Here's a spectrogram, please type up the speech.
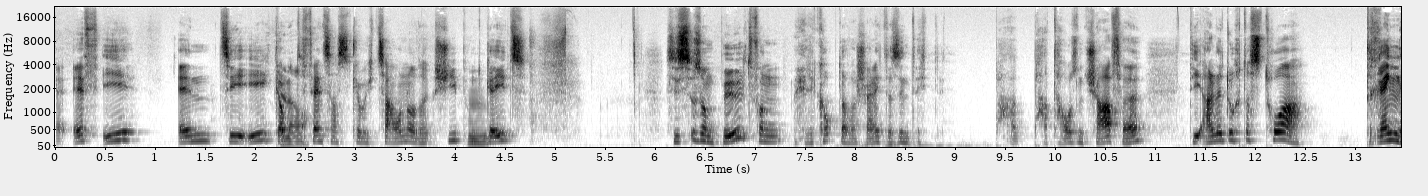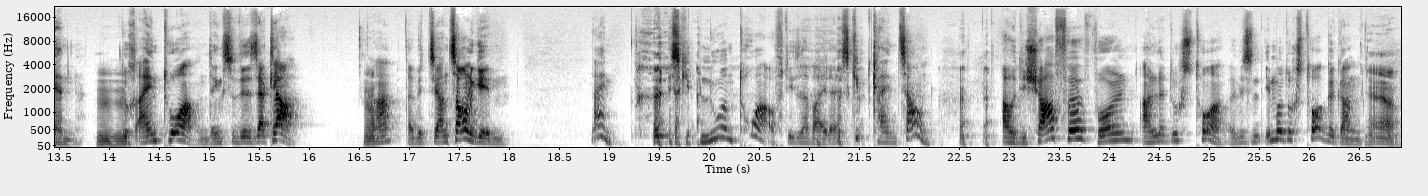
äh, F-E-N-C-E. Ich glaube, Genau. die Fans heißt, glaube ich, Zaun oder Sheep und Gates. Siehst du so ein Bild von Helikopter wahrscheinlich? Da sind echt paar, paar tausend Schafe, die alle durch das Tor drängen. Durch ein Tor. Und denkst du dir, ist ja klar. Ja. da wird es ja einen Zaun geben. Nein, es gibt nur ein Tor auf dieser Weide. Es gibt keinen Zaun. Aber die Schafe wollen alle durchs Tor. weil Wir sind immer durchs Tor gegangen. Ja, ja.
